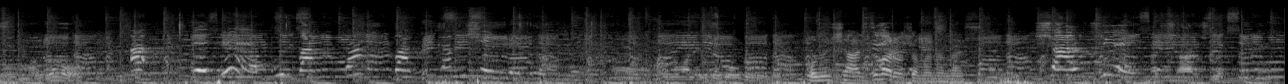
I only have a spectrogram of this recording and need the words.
dolmalı o. Aa, dedi bu başka başka bir şey dedi. O zaman evde. Onun şarjı var o zaman Alaz. Şarjı. Ha, şarjlı.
